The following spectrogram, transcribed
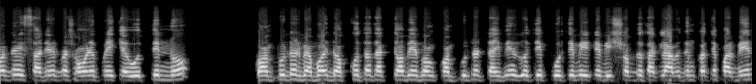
মাধ্যমিক সার্টিফিকেট বা সমানের পরীক্ষায় উত্তীর্ণ। কম্পিউটার ব্যবহার দক্ষতা থাকতে হবে এবং কম্পিউটার টাইপের গতি প্রতি মিনিটে বিশ শব্দ থাকলে আবেদন করতে পারবেন।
